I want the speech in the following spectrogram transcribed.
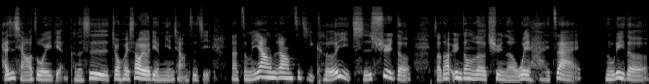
还是想要做一点，可能是就会稍微有点勉强自己。那怎么样让自己可以持续的找到运动的乐趣呢？我也还在努力的。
